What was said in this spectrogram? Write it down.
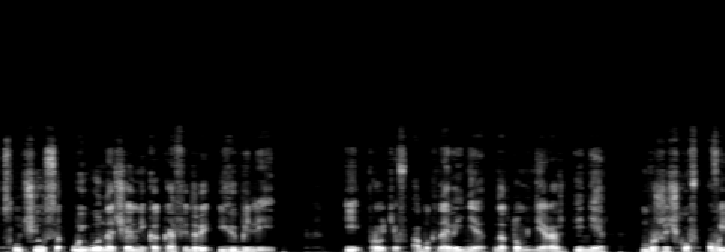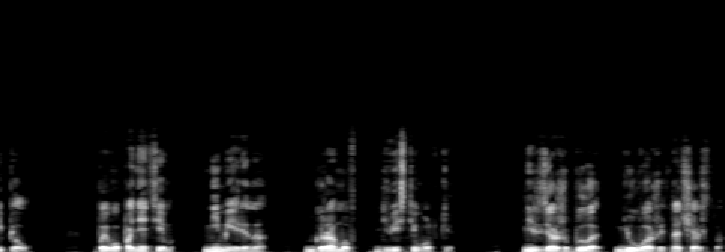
случился у его начальника кафедры юбилей, и против обыкновения на том дне рождения Мужичков выпил, по его понятиям, немерено, граммов 200 водки. Нельзя же было не уважить начальство.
